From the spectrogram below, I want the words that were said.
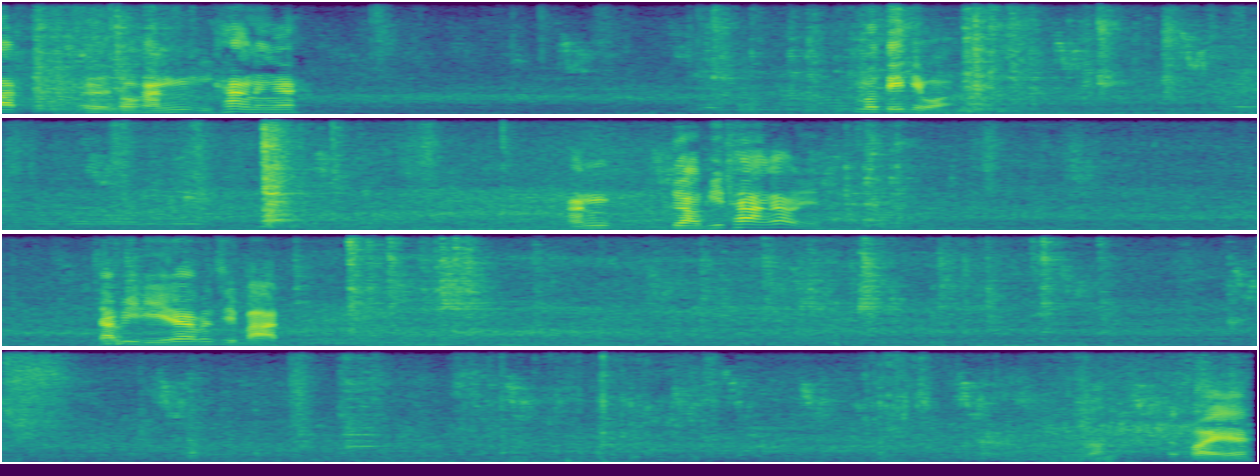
บัตรเออสองหันอีกข้างหนึ่งไงโมติดอยู่อะอันเครื่องพิดทางแล้วนี่จับอีดีได้เป็นสิบบาทอ่าค่อยๆนะ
